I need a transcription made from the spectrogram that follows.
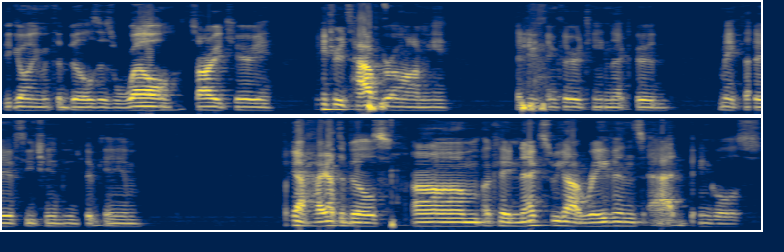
be going with the Bills as well. Sorry, Kerry. Patriots have grown on me. I do think they're a team that could make that AFC Championship game. But yeah, I got the Bills. Um, okay, next we got Ravens at Bengals.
